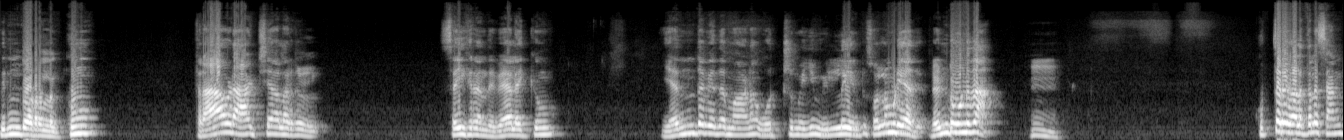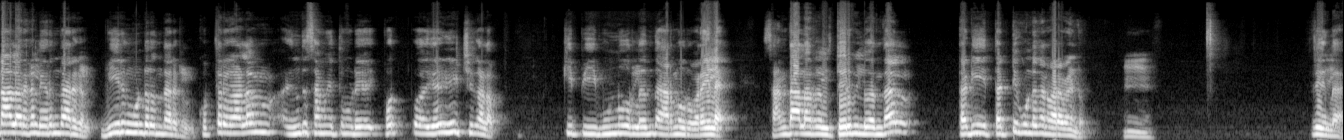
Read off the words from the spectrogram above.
பின்தொடரலுக்கும் திராவிட ஆட்சியாளர்கள் செய்கிற அந்த வேலைக்கும் எந்த விதமான ஒற்றுமையும் இல்லை என்று சொல்ல முடியாது. ரெண்டு ஒன்று தான் குப்தர் காலத்தில் சண்டாளர்கள் இருந்தார்கள் வீரம் கொண்டு இருந்தார்கள். குப்தர் காலம் இந்து சமயத்தினுடைய எழுச்சி காலம் கிபி முந்நூறுலேருந்து அறநூறு வரையில. சண்டாளர்கள் தெருவில் வந்தால் தடியை தட்டி கொண்டு தான் வர வேண்டும். ம் புரியுதுங்களா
